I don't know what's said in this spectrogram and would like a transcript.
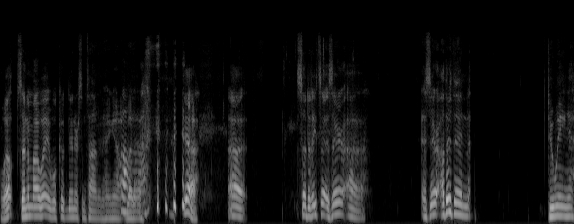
well send them my way we'll cook dinner sometime and hang out Aww. but uh, yeah uh, so Daritza, is there uh is there other than doing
